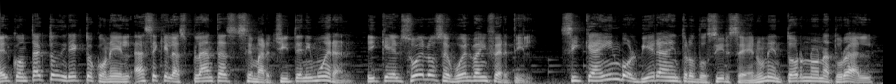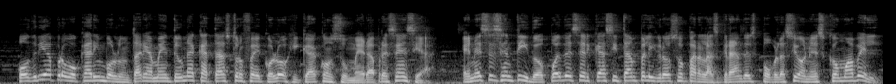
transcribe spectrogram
el contacto directo con él hace que las plantas se marchiten y mueran, y que el suelo se vuelva infértil. Si Caín volviera a introducirse en un entorno natural, podría provocar involuntariamente una catástrofe ecológica con su mera presencia. En ese sentido, puede ser casi tan peligroso para las grandes poblaciones como Abel.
